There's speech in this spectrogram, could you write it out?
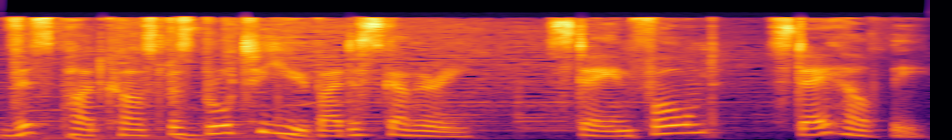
This podcast was brought to you by Discovery. Stay informed, stay healthy.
